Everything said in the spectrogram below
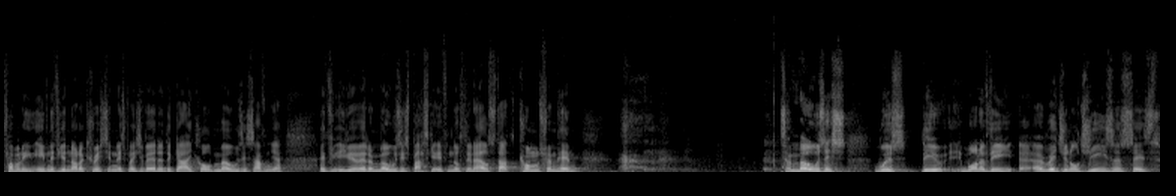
probably even if you're not a Christian in this place, you've heard of the guy called Moses, haven't you? If, if you've heard of Moses basket, if nothing else, that comes from him. so Moses was the, one of the uh, original Jesuses.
